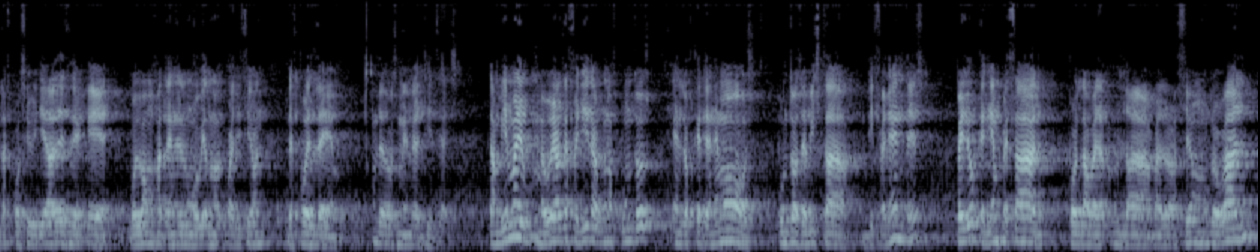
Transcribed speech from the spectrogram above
las posibilidades de que volvamos a tener un Gobierno de coalición después de, de 2023. También me, voy a referir a algunos puntos en los que tenemos puntos de vista diferentes, pero quería empezar por la, la valoración global,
